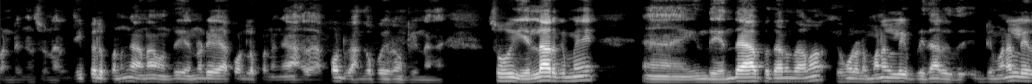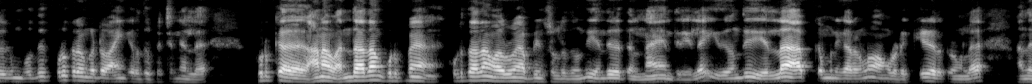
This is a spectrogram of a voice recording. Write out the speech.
பண்ணுங்கன்னு சொன்னார். ஜிபேல பண்ணுங்க. ஆனால் வந்து என்னுடைய அக்கௌண்ட்டில் பண்ணுங்க. அது அக்கௌண்ட்டுக்கு அங்கே போயிடும் அப்படின்னாங்க. ஸோ எல்லாருக்குமே இந்த எந்த ஆப் திறந்தாலும் இவங்களோட மணல்ல இப்படி தான் இருக்குது. இப்படி மணல்ல இருக்கும்போது கொடுக்குறவங்ககிட்ட வாங்கிக்கிறது பிரச்சனை இல்லை. கொடுக்க ஆனால் வந்தால் தான் கொடுப்பேன் கொடுத்தா தான் வருவேன் அப்படின்னு சொல்கிறது வந்து எந்த விதத்தில் நியாயம் தெரியல. இது வந்து எல்லா ஆப் கம்பெனிக்காரங்களும் அவங்களோட கீழே இருக்கிறவங்கள அந்த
